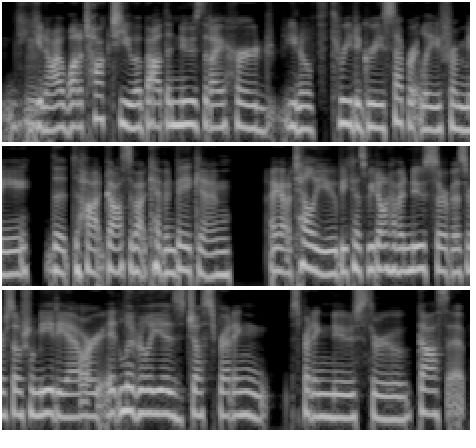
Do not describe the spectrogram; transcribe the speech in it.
You Hmm. know, I want to talk to you about the news that I heard, you know, three degrees separately from me, the hot gossip about Kevin Bacon. I got to tell you because we don't have a news service or social media or it literally is just spreading spreading news through gossip.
